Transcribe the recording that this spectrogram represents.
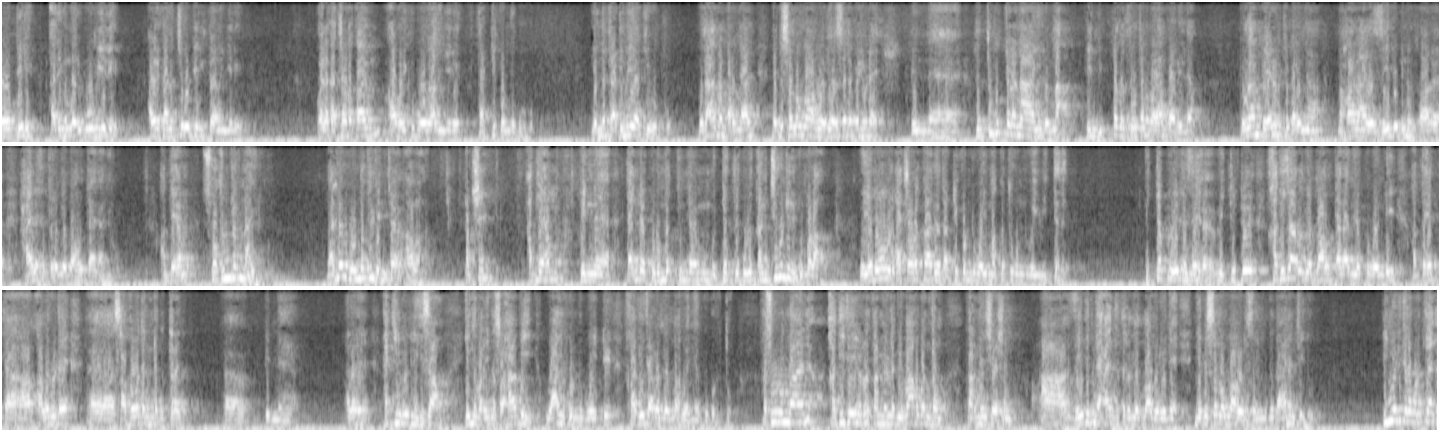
റോട്ടിൽ അല്ലെങ്കിൽ മരുഭൂമിയിൽ അവർ കളിച്ചുകൊണ്ടിരിക്കുകയാണെങ്കിൽ വല്ല കച്ചവടക്കാരും ആ വഴിക്ക് പോവുകയാണെങ്കിൽ തട്ടിക്കൊണ്ടുപോകും. എന്നിട്ട് അടിമയാക്കി വെക്കും. ഉദാഹരണം പറഞ്ഞാൽ നബി സല്ലല്ലാഹു അലൈഹി വസല്ലമയുടെ പിന്നെ ദത്തുപുത്രനായിരുന്ന പിന്നെ ഇപ്പൊ ദത്തുപുത്രൻ പറയാൻ പാടില്ല. ഖുർആൻ പേരെടുത്ത് പറഞ്ഞ മഹാനായ സെയ്ദ് ബിൻ ബാഹുത്താരാനു അദ്ദേഹം സ്വതന്ത്രനായിരുന്നു. നല്ലൊരു കുടുംബത്തിൽ ജനിച്ച ആളാണ്. പക്ഷെ അദ്ദേഹം പിന്നെ തന്റെ കുടുംബത്തിന്റെ മുറ്റത്ത് കളിച്ചുകൊണ്ടിരിക്കുമ്പോഴാണ് ഏതോ ഒരു കച്ചവടക്കാർ തട്ടിക്കൊണ്ടുപോയി മക്കത്ത് കൊണ്ടുപോയി വിറ്റത്. വിറ്റ വിറ്റിട്ട് ഖദീജ റളിയല്ലാഹു തആലാക്ക് വേണ്ടി അദ്ദേഹത്തെ അവരുടെ സഹോദരന്റെ പുത്രൻ പിന്നെ അവർ ഹക്കീം ബിൻ ഹിസാം എന്ന് പറയുന്ന സഹാബി വാങ്ങിക്കൊണ്ടുപോയിട്ട് ഖദീജ റബിയുള്ളാഹു അനിയൊക്കെ കൊടുത്തു. റസൂർ ഖദീജയും തമ്മിലുള്ള വിവാഹബന്ധം നടന്നതിന് ശേഷം ആ സെയ്ദിബിന്റെ ഹാരിസ് അള്ളാഹുരുവിനെ നബി സല്ലല്ലാഹു അലൈഹി ദാനം ചെയ്തു. പിന്നീട് ചില പ്രത്യേക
